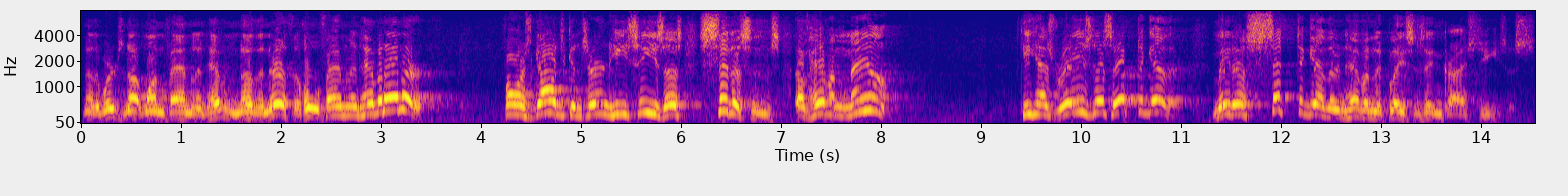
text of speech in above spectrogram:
In other words, not one family in heaven, another in earth, the whole family in heaven and earth. As far as God's concerned, He sees us citizens of heaven now. He has raised us up together, made us sit together in heavenly places in Christ Jesus,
